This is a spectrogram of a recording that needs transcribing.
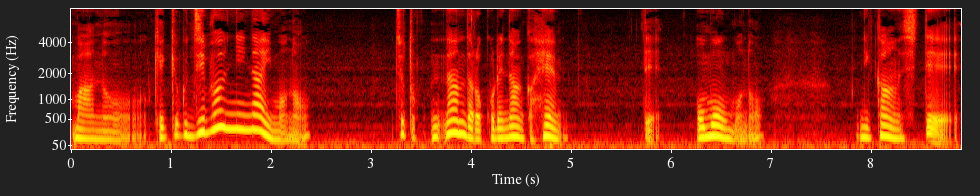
まあ、あの、結局自分にないもの、ちょっと、なんだろう、これなんか変って思うものに関して、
